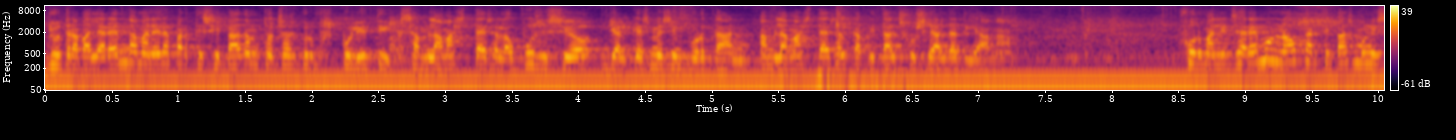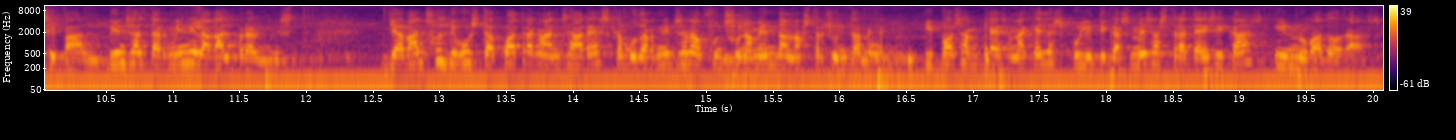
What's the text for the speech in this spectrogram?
i ho treballarem de manera participada amb tots els grups polítics, amb la mà estesa a l'oposició i el que és més important, amb la mà estesa al capital social de Tiana. Formalitzarem un nou cartipàs municipal dins el termini legal previst i avanço el dibuix de quatre grans àrees que modernitzen el funcionament del nostre Ajuntament i posen pes en aquelles polítiques més estratègiques i innovadores.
